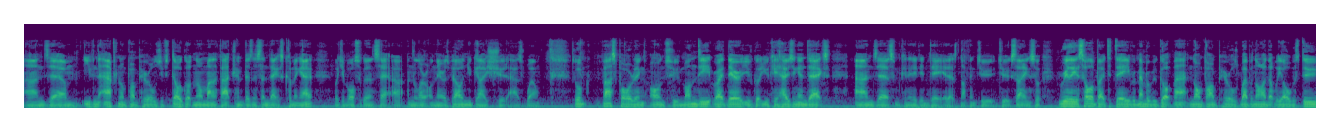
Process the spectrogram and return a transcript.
And um, even after non-farm payrolls, you've still got non-manufacturing business index coming out, which you've also got to set an alert on there as well, and you guys should as well. So fast forwarding on to Monday, right there, you've got UK housing index and uh, some Canadian data. That's nothing too too exciting. So really, it's all about today. Remember, we've got that non-farm payrolls webinar that we always do.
